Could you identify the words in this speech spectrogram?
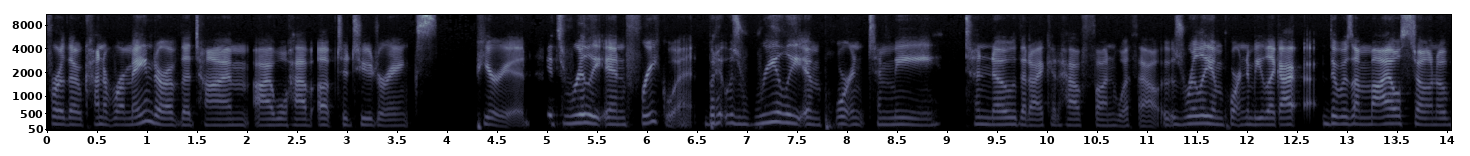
for the kind of remainder of the time i will have up to two drinks period. It's really infrequent, but it was really important to me to know that I could have fun without. It was really important to me. Like I there was a milestone of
